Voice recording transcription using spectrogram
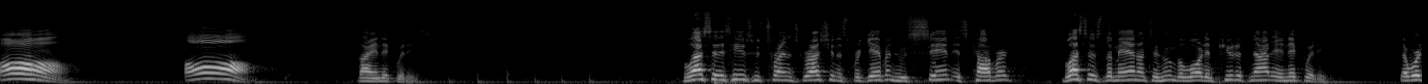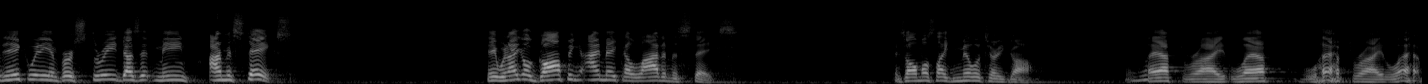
all, all thy iniquities. Blessed is he whose transgression is forgiven, whose sin is covered. Blessed is the man unto whom the Lord imputeth not iniquity. The word iniquity in verse 3 doesn't mean our mistakes. Hey, when I go golfing, I make a lot of mistakes. It's almost like military golf left, right, left, left, right, left.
